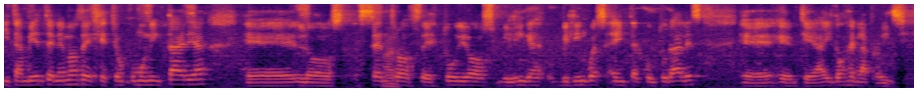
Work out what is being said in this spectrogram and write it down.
y también tenemos de gestión comunitaria eh, los centros de estudios bilingües, bilingües e interculturales, eh, que hay dos en la provincia.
